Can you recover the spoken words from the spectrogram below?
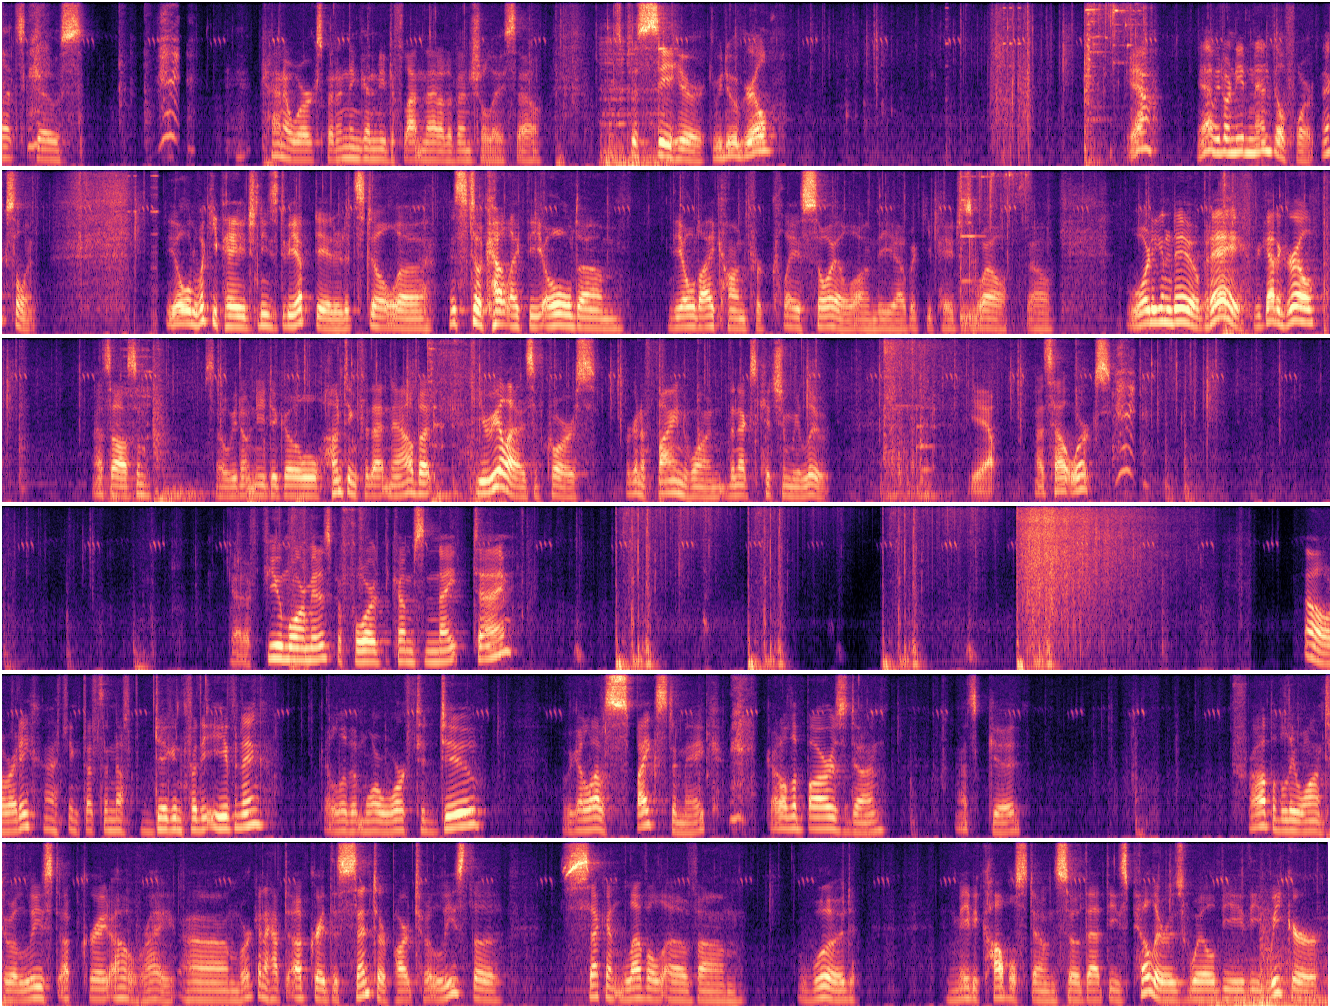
let's go. Kind of works, but I'm going to need to flatten that out eventually, so let's just see here. Can we do a grill? Yeah, yeah, we don't need an anvil for it. Excellent. The old wiki page needs to be updated. It's still, uh, it's still got like the old, um, the old icon for clay soil on the uh, wiki page as well. So, what are you gonna do? But hey, we got a grill. That's awesome. So we don't need to go hunting for that now, but you realize, of course, we're going to find one the next kitchen we loot. Yeah, that's how it works. Got a few more minutes before it becomes nighttime. Alrighty, I think that's enough digging for the evening. Got a little bit more work to do. We got a lot of spikes to make. Got all the bars done. That's good. Probably want to at least upgrade... Oh, right. Um, we're going to have to upgrade the center part to at least the second level of um, wood. And maybe cobblestone so that these pillars will be the weaker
